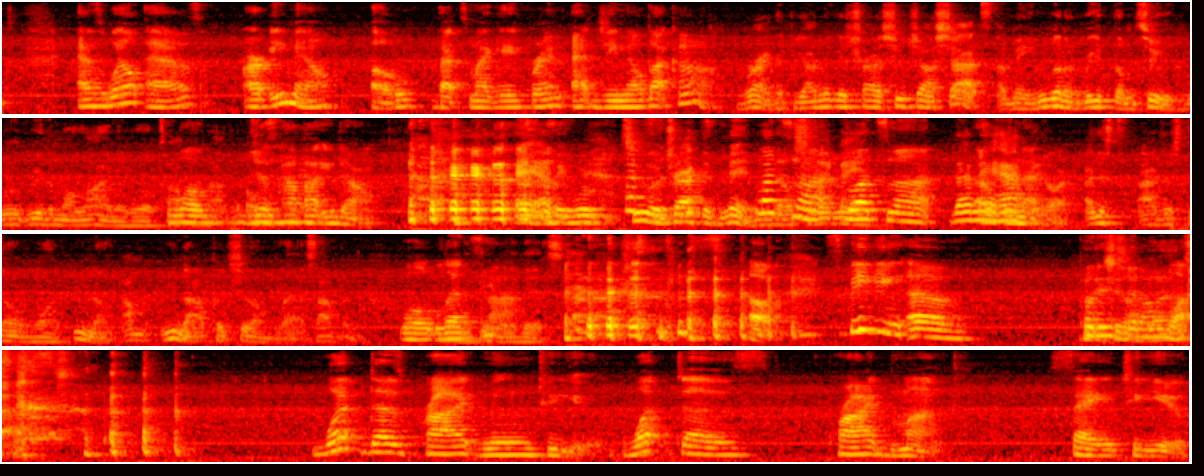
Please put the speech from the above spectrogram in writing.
as well as our email oh that's my gay friend at gmail.com. Right. If y'all niggas try to shoot y'all shots, I mean, we're gonna read them too. We'll read them online and we'll talk Well, about them. just how about you don't? Hey, I mean, we're two attractive men. You Let's so not that may let's not that may open happen. that door. I just I just don't want you know I'm you know I put shit on blast. I've been Well, let's not. what it is. oh, speaking of putting shit on blast, what does Pride mean to you? What does Pride Month say to you?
